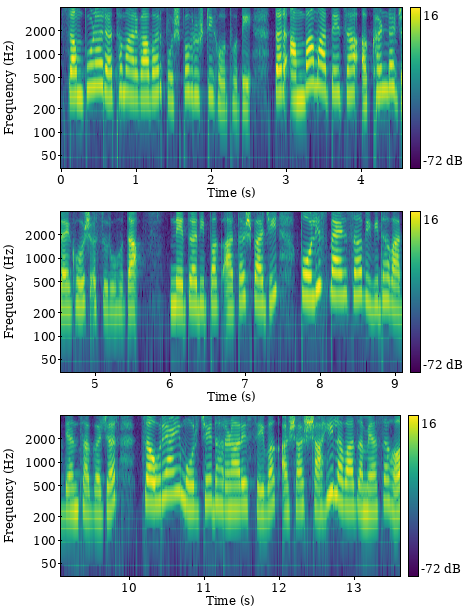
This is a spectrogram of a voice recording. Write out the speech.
संपूर्ण रथमार्गावर पुष्पवृष्टी होत होती. तर अंबा मातेचा अखंड जयघोष सुरू होता. नेत्रदीपक आतषबाजी पोलीस बँडसह विविध वाद्यांचा गजर चौरे आणि मोर्चे धरणारे सेवक अशा शाही लवाजम्यासह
